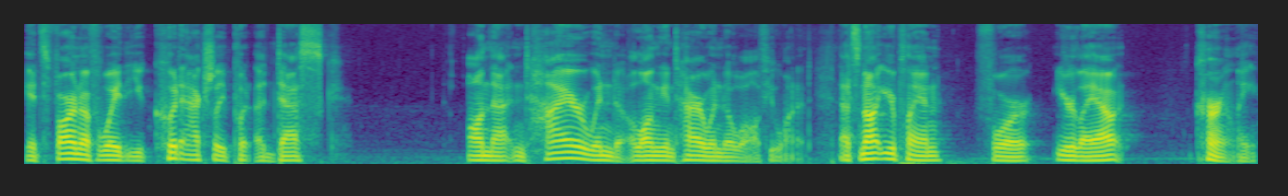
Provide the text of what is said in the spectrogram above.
it's far enough away that you could actually put a desk on that entire window, along the entire window wall if you wanted. That's not your plan for your layout currently,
